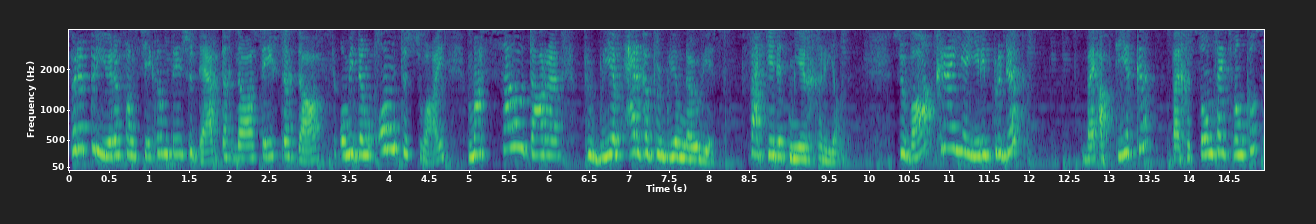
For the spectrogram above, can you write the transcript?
vir 'n periode van seker omtrent so 30 dae, 60 dae om die ding om te swaai, maar sou daar 'n probleem, erge probleem nou wees, vat jy dit meer gereeld. So waar kry jy hierdie produk? By apteke by gesondheidswinkels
